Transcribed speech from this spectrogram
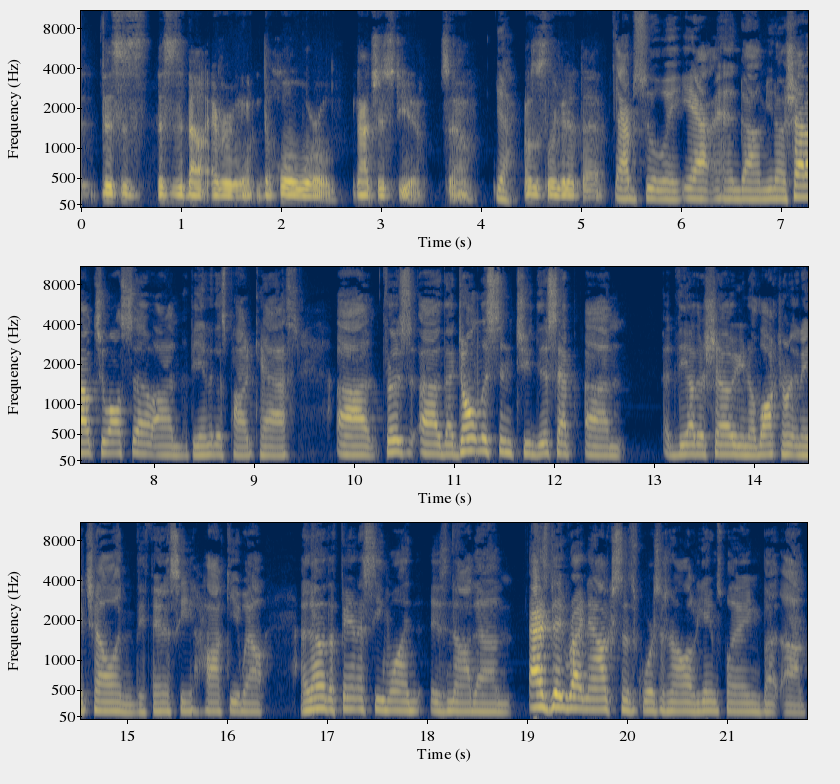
th- this is, this is about everyone, the whole world, not just you. So, yeah, I'll just leave it at that. Absolutely, yeah, and um, you know, shout out to also um, at the end of this podcast, uh, for those uh, that don't listen to this ep- um, the other show, you know, Locked On NHL and the fantasy hockey. Well, I know the fantasy one is not um as big right now because of course there's not a lot of games playing, but um,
